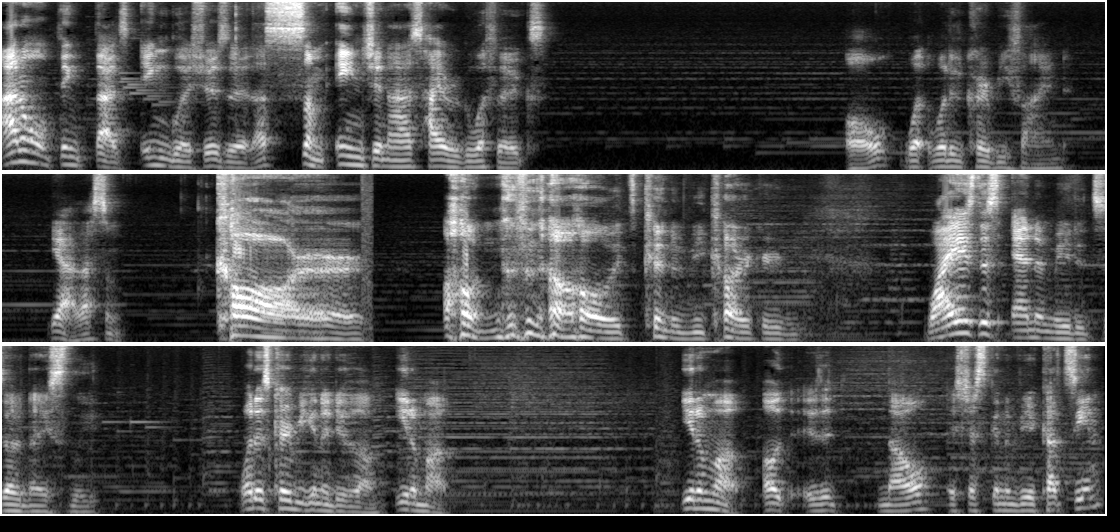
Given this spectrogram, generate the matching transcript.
I don't think that's English, is it? That's some ancient ass hieroglyphics. Oh, what what did Kirby find? Yeah, that's some car. Oh no, it's gonna be car Kirby. Why is this animated so nicely? What is Kirby gonna do though? Eat him up. Eat him up. Oh, is it? No, it's just gonna be a cutscene.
